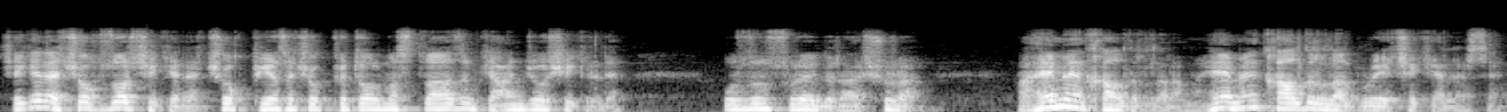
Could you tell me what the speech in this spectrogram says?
Çekerler çok zor çekerler. Çok piyasa çok kötü olması lazım ki anca o şekilde. Uzun süredir ha şura. Ha, hemen kaldırırlar ama. Hemen kaldırırlar buraya çekerlerse.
